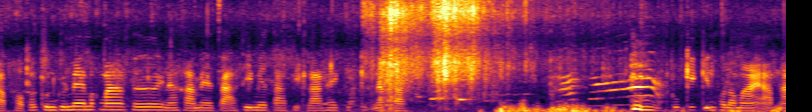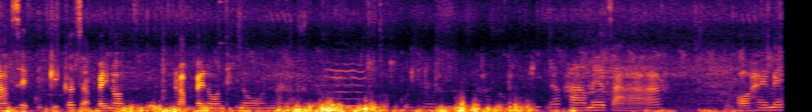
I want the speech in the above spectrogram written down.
กับขอบพระคุณคุณแม่มาก ๆ เลยนะคะ แม่จ๋าที่เมตตาปิดร้านให้กุ๊กกิ๊กนะคะ กุ๊กกิ๊กกินผลไม้อาบน้ำเสร็จกุ๊กกิ๊กก็จะไปนอนกลับไปนอนที่นอนนะคะขอบคุณแม่ที่เมตตาน้องกุ๊กกิ๊กนะคะ แม่จ๋า ขอให้แม่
